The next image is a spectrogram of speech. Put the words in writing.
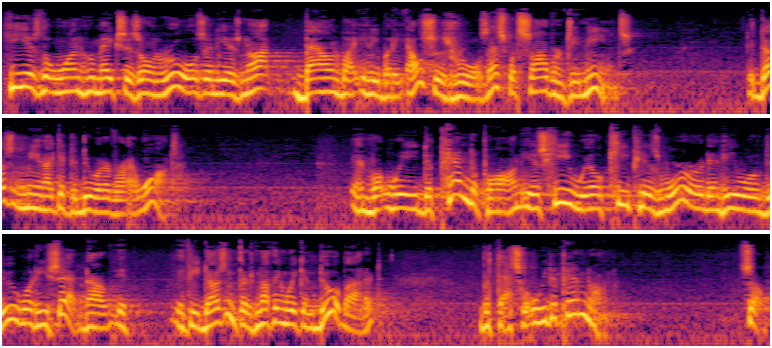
He is the one who makes his own rules, and he is not bound by anybody else's rules. That's what sovereignty means. It doesn't mean I get to do whatever I want. And what we depend upon is he will keep his word and he will do what he said. Now, if, if he doesn't, there's nothing we can do about it. But that's what we depend on. So,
